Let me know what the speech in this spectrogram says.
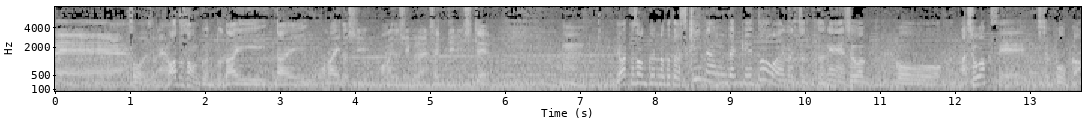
えーそうですね。ワトソン君と大体同い年同い年ぐらいの設定にしてうん。でワトソン君のことが好きなんだけどあのちょっとね小学校あ小学生にしとこうか。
